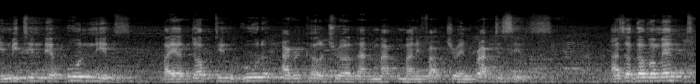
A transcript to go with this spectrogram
in meeting their own needs by adopting good agricultural and ma manufacturing practices. As a government,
